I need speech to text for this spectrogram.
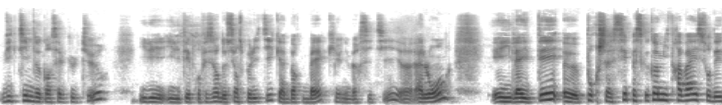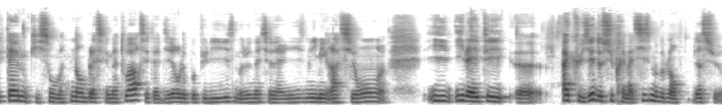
victime de cancel culture. Il, il, était professeur de sciences politiques à Birkbeck University à Londres et il a été euh, pourchassé parce que comme il travaille sur des thèmes qui sont maintenant blasphématoires, c'est-à-dire le populisme, le nationalisme, l'immigration, il, a été euh, accusé de suprémacisme blanc, bien sûr.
